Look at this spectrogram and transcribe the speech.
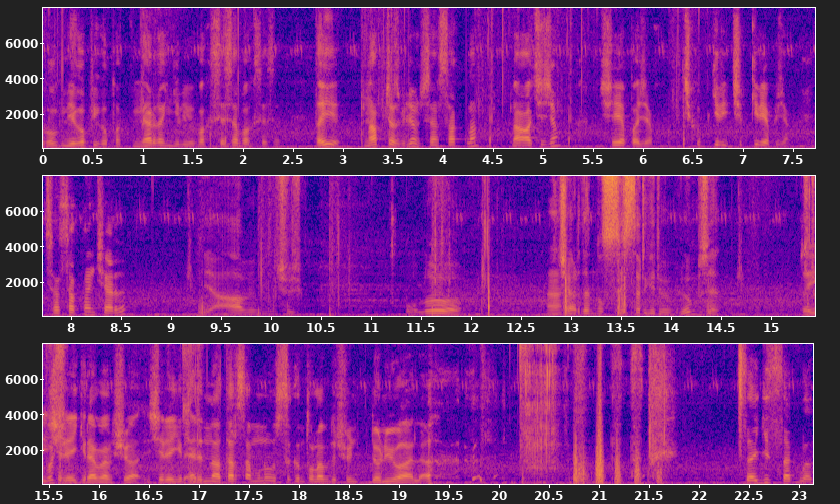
Dur oğlum niye kapıyı kapattın? Nereden geliyor? Bak sese bak sese. Dayı ne yapacağız biliyor musun? Sen saklan. Ben açacağım. Şey yapacağım. Çıkıp gir çık gir yapacağım. Sen saklan içeride. Ya abi bu çocuk... Oğlum, Ha. içeriden nasıl sesler geliyor biliyor musun sen? Dayı bakayım. içeriye giremem şu an. İçeriye gir. Elinle atarsan bunu sıkıntı olabilir. Çünkü dönüyor hala. Sen git saklan.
